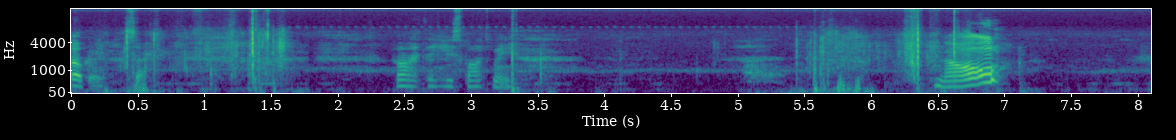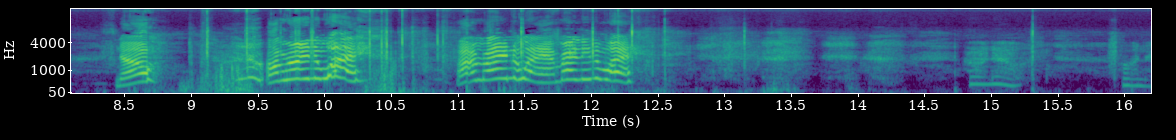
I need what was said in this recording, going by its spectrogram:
Okay, sorry. Oh, I think he spots me. No. No. I'm running away. I'm running away. I'm running away. Oh no. Oh no.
